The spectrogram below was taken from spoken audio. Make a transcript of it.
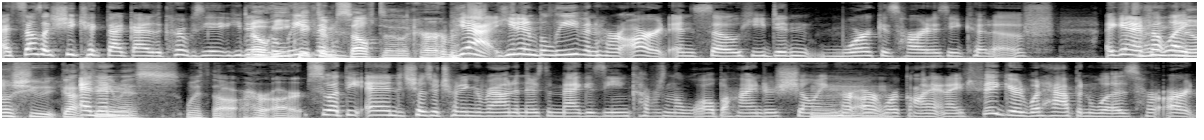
It sounds like she kicked that guy to the curb because he, he didn't no, he believe kicked in himself to the curb. Yeah, he didn't believe in her art, and so he didn't work as hard as he could have. Again, I How felt like know she got and then- famous with uh, her art. so at the end it shows her turning around and there's the magazine covers on the wall behind her showing her Mm. artwork on it and i figured what happened was her art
